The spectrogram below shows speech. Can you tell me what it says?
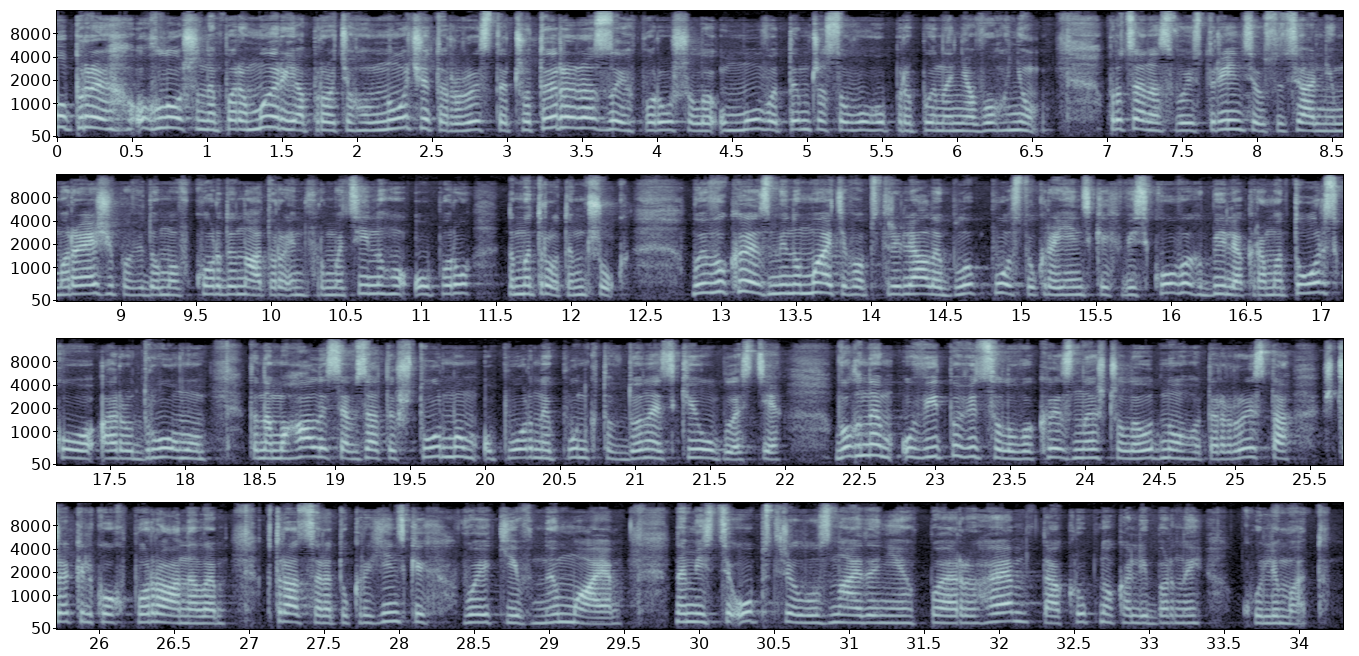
Попри оголошене перемир'я протягом ночі, терористи чотири рази порушили умови тимчасового припинення вогню. Про це на своїй сторінці у соціальній мережі повідомив координатор інформаційного опору Дмитро Тимчук. Бойовики з мінометів обстріляли блокпост українських військових біля Краматорського аеродрому та намагалися взяти штурмом опорний пункт в Донецькій області. Вогнем у відповідь силовики знищили одного терориста, ще кількох поранили. Втрат серед українських вояків немає. На місці обстрілу знайдені ПРГ та крупнокаліберний кулемет.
